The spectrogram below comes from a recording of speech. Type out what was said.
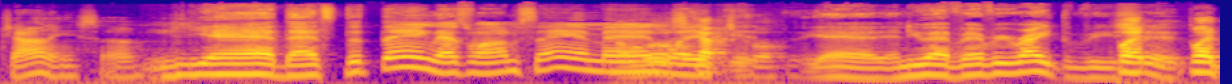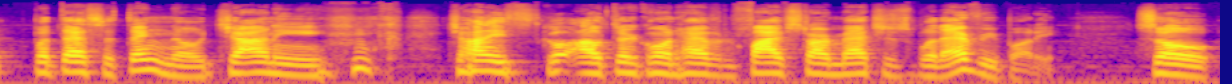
Johnny, so. Yeah, that's the thing. That's what I'm saying, man. little like, skeptical. yeah, and you have every right to be. But shit. but but that's the thing though. Johnny, Johnny's go out there going having five star matches with everybody. So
